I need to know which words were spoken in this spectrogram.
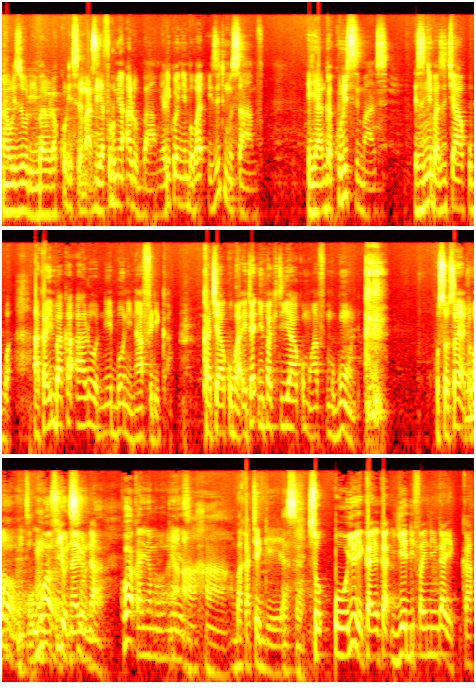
Nawuliza oluyimba lwo lwa krisimansi yafulumya album yaliko enyimba oba izit musanvu? Yaga krisimansi ezinyimba zikyakubwa. Akayimba ka alod ne boni in africa kakyakuba era impact yaako mu gundi ku society oba mu- mu Omwalo, nsi yonna yonna. kuba kalina mu lungereza. Bakategeera. So oyo yekka yekka yedefininga yekka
